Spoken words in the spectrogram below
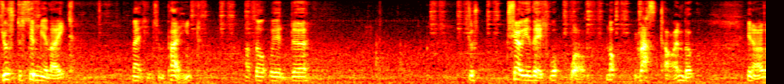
just to simulate making some paint I thought we'd uh, just show you this. What well not last time but you know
